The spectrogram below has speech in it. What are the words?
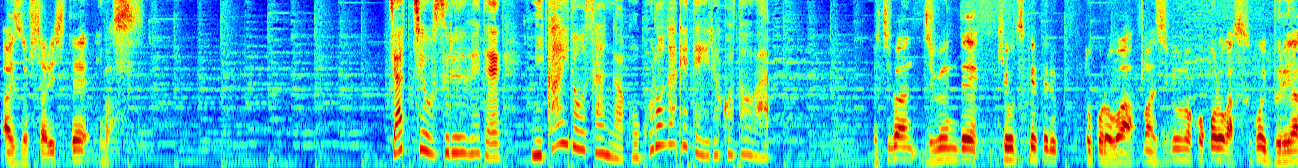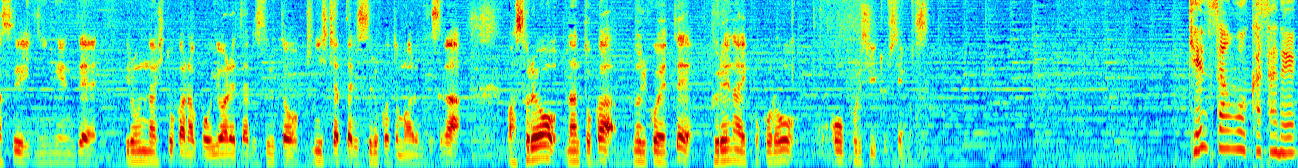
合図をしたりしています。ジャッジをする上で二階堂さんが心がけていることは？一番自分で気をつけてるところは、まあ、自分は心がすごいブレやすい人間で、いろんな人からこう言われたりすると気にしちゃったりすることもあるんですが、まあ、それをなんとか乗り越えて、ブレない心をここをポリシーとしています。研鑽を重ね、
